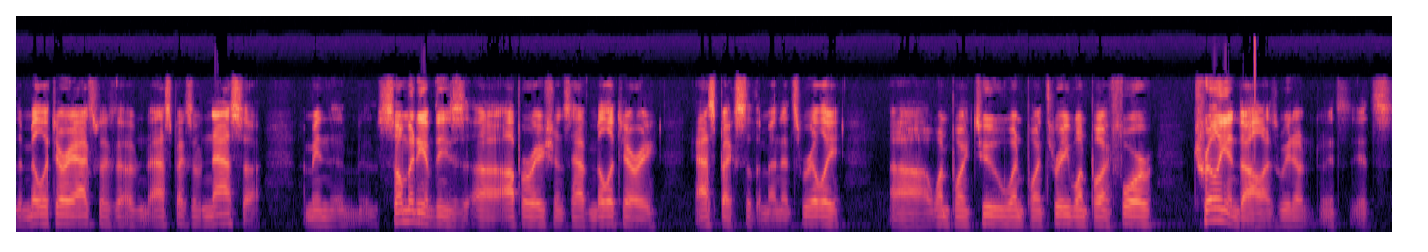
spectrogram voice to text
the military aspects of, aspects of NASA. I mean, so many of these uh, operations have military aspects to them, and it's really uh, 1.2, 1.3, 1.4 trillion dollars. We don't. It's it's.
